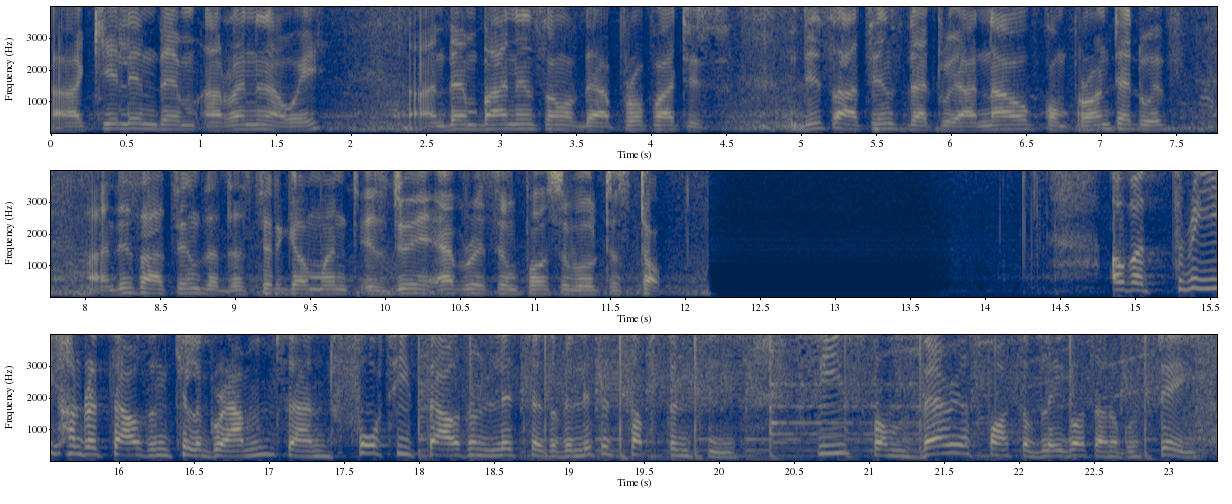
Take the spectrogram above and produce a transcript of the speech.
uh, killing them and running away, and then burning some of their properties. These are things that we are now confronted with, and these are things that the state government is doing everything possible to stop. Over 300,000 kilograms and 40,000 liters of illicit substances seized from various parts of Lagos and Ogun states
